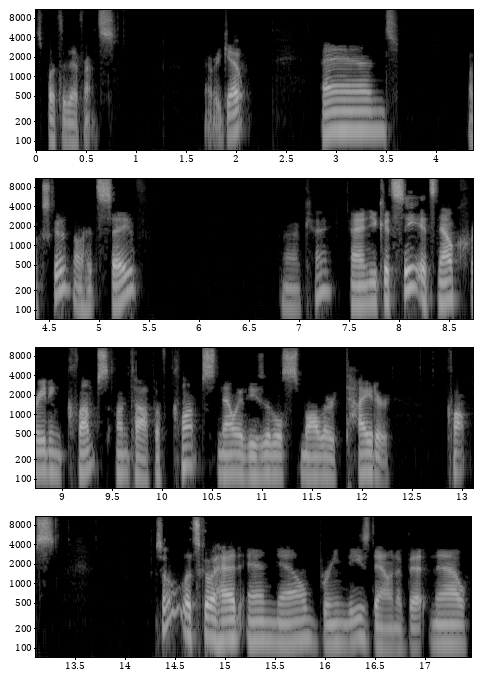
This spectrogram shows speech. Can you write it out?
Split the difference. There we go. And looks good. I'll hit save. Okay. And you could see it's now creating clumps on top of clumps. Now we have these little smaller, tighter clumps. So let's go ahead and now bring these down a bit. Now,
